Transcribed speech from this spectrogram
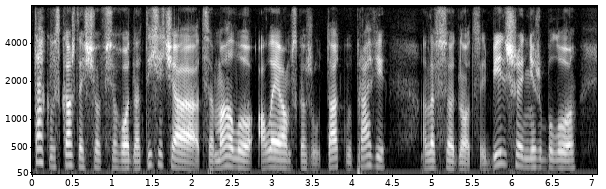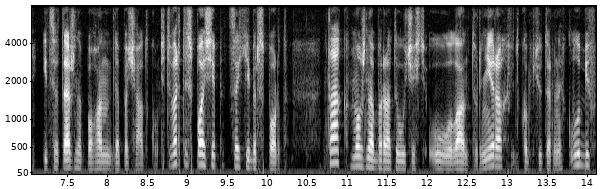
Так, ви скажете, що всього одна тисяча це мало, але я вам скажу, так, ви праві, але все одно це більше, ніж було, і це теж непогано для початку. Четвертий спосіб це кіберспорт. Так, можна брати участь у лан-турнірах від комп'ютерних клубів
